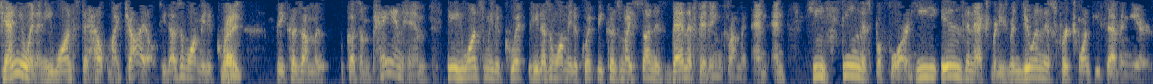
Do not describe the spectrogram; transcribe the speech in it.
genuine and he wants to help my child. He doesn't want me to quit. Right because I'm because I'm paying him. He wants me to quit. He doesn't want me to quit because my son is benefiting from it, and and he's seen this before. and He is an expert. He's been doing this for 27 years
